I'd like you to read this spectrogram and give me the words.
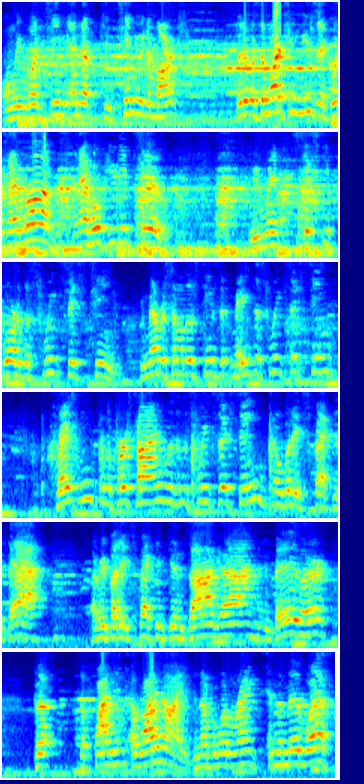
Only one team ended up continuing to march, but it was the marching music, which I loved, and I hope you did too. We went 64 to the Sweet 16. Remember some of those teams that made the Sweet 16? Creighton, for the first time, was in the Sweet 16. Nobody expected that. Everybody expected Gonzaga and Baylor, but the Fighting Illini, the number one ranked in the Midwest,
